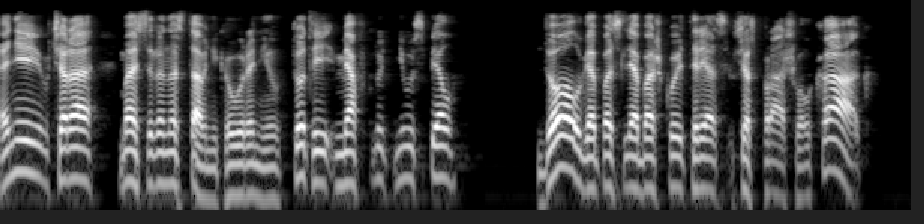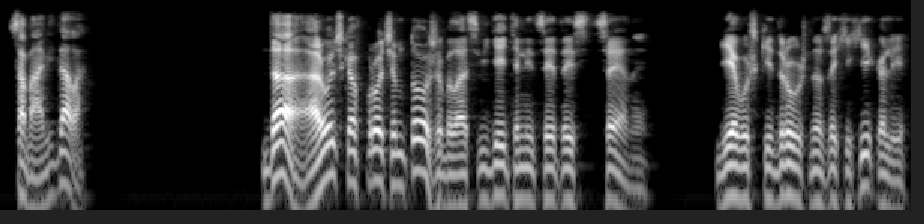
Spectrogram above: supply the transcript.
Они вчера мастера-наставника уронил, тот и мявкнуть не успел. Долго после башкой тряс, все спрашивал, как? Сама видала? Да, Орочка, впрочем, тоже была свидетельницей этой сцены. Девушки дружно захихикали,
